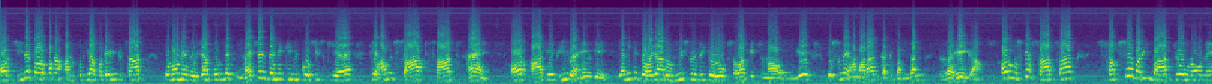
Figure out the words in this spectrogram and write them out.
और सीधे तौर पर अनुप्रिया पटेल के साथ उन्होंने मिर्जापुर में एक मैसेज देने की भी कोशिश की है कि हम साथ साथ हैं। और आगे भी रहेंगे। यानी कि 2019 में भी जो लोकसभा के चुनाव होंगे, उसमें हमारा गठबंधन रहेगा। और उसके साथ साथ सबसे बड़ी बात जो उन्होंने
